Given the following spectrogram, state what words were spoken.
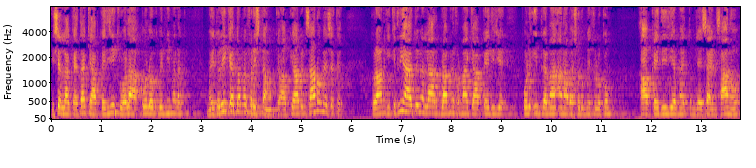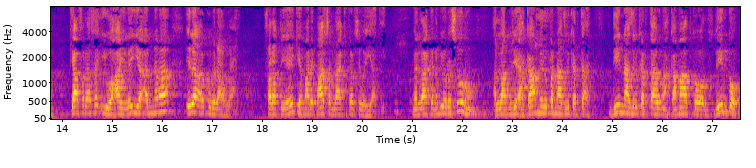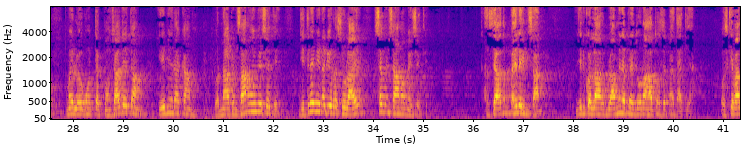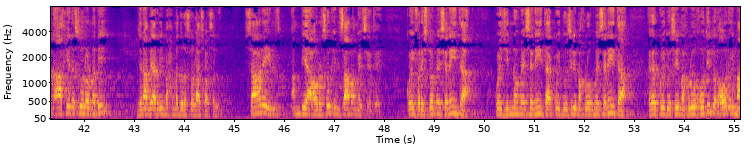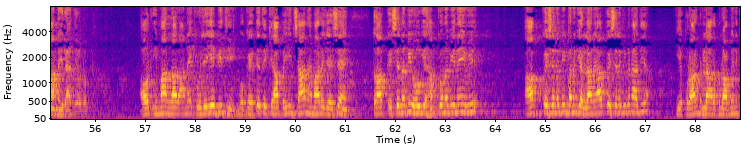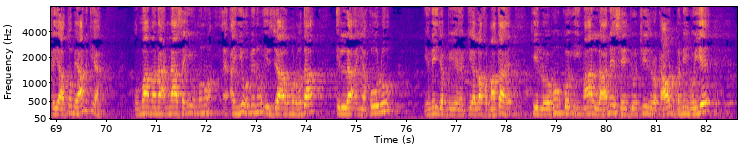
اسے اللہ کہتا کہ آپ کہہ دیجیے کہ اولا اقول اکبر ملک میں تو نہیں کہتا ہوں، میں فرشتہ ہوں کہ آپ آپ انسانوں میں سے تھے۔ قرآن کی کتنی آیتوں میں اللہ رب العالمین نے فرمایا کہ آپ کہہ دیجیے کل ادرما انا بشر مثلکم آپ کہہ دیجیے میں تم جیسا انسان ہوں کیا فرق ہے؟ یوہا انما اللہ فرق یہ ہے کہ ہمارے پاس اللہ کی طرف سے وہی آتی میں اللہ کا نبی اور رسول ہوں۔ اللہ مجھے احکام میرے اوپر نازل کرتا ہے۔ دین نازل کرتا ہے ان احکامات کو اور اس دین کو میں لوگوں تک پہنچا دیتا ہوں۔ یہ میرا کام ہے۔ ورنہ آپ انسانوں ہی میں سے تھے۔ جتنے بھی نبی اور رسول آئے، سب انسانوں میں سے تھے۔ حضرت آدم پہلے انسان، جن کو اللہ رب العالمین نے اپنے دونوں ہاتھوں سے پیدا کیا۔ اس کے بعد آخری رسول اور نبی جناب عربی محمد رسول اللہ صلی اللہ علیہ وسلم، سارے انبیاء اور رسول انسانوں میں سے تھے۔ کوئی فرشتوں میں سے نہیں تھا، کوئی جنوں میں سے نہیں تھا، کوئی دوسری مخلوق میں سے نہیں تھا۔ اگر کوئی دوسری مخلوق ہوتی تو اور ایمان نہیں لاتے وہ لوگ۔ اور ایمان لا لانے کی وجہ یہ بھی تھی، وہ کہتے تھے کہ آپ بھائی انسان ہمارے جیسے ہیں، تو آپ کیسے نبی ہوگے؟ ہم کیوں نبی نہیں ہوئے؟ آپ کیسے نبی بن گئے؟ اللہ نے آپ کیسے نبی بنا دیا؟ یہ قرآن میں اللہ رب العالمین نے کئی آتوں بیان کیا۔ اما من انا امن ازجا الہدا اللہ یقول یعنی جبکہ اللہ فرماتا ہے کہ لوگوں کو ایمان لانے سے جو چیز رکاوٹ بنی ہوئی ہے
